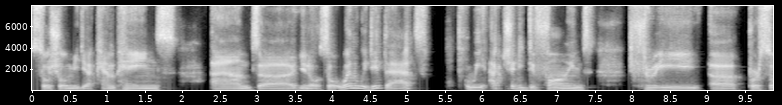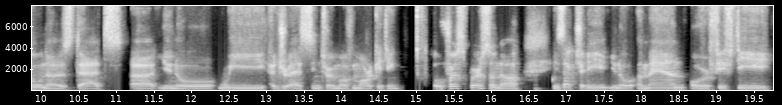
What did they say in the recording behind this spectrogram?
social media campaigns, and uh, you know so when we did that we actually defined three uh, personas that uh, you know we address in terms of marketing. So first persona is actually you know a man over fifty,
